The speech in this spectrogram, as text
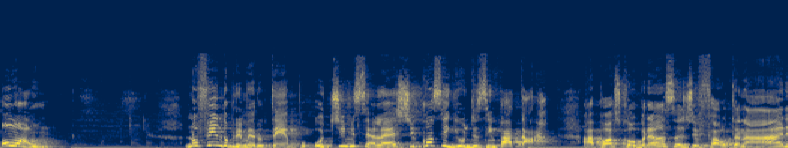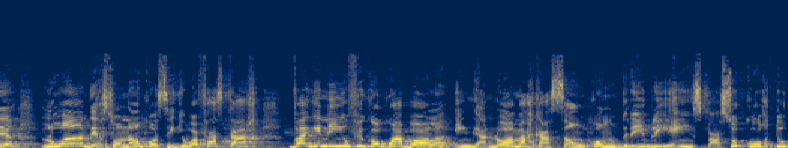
1 um a 1. No fim do primeiro tempo, o time celeste conseguiu desempatar. Após cobrança de falta na área, Luanderson não conseguiu afastar, Vagninho ficou com a bola, enganou a marcação com um drible em espaço curto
